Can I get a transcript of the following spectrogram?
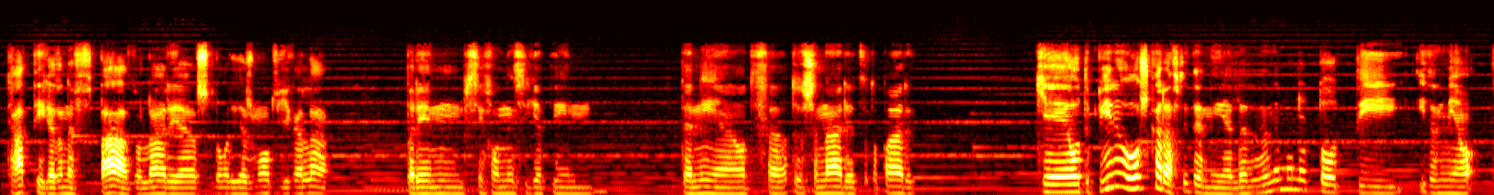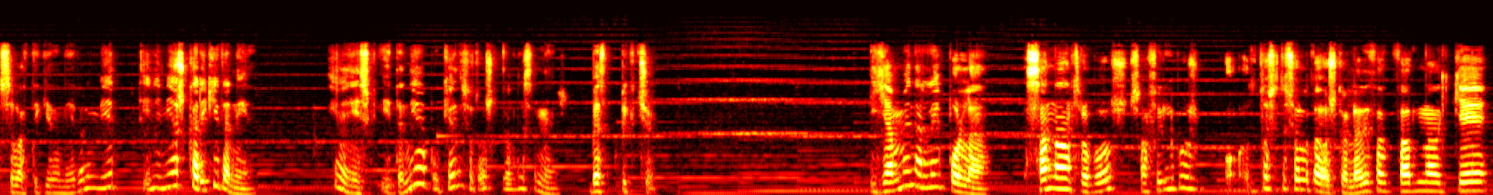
κάτι, 107 δολάρια στο λογαριασμό του και καλά πριν συμφωνήσει για την ταινία, ότι θα, το σενάριο ότι θα το πάρει. Και ότι πήρε ο Όσκαρ αυτή η ταινία, δηλαδή δεν είναι μόνο το ότι ήταν μια συμπαθητική ταινία, ήταν μια, είναι μια οσκαρική ταινία. Είναι η, η ταινία που κέρδισε το Όσκαρ της ταινίας. Best Picture. Για μένα λέει πολλά. Σαν άνθρωπος, σαν Φίλιππος, δώσετε σε όλα τα Όσκαρ. Δηλαδή θα, θα έδινα και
